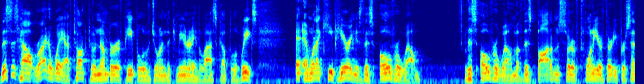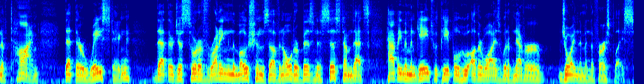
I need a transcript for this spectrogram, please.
This is how, right away, I've talked to a number of people who've joined the community in the last couple of weeks. And what I keep hearing is this overwhelm, this overwhelm of this bottom sort of 20 or 30% of time that they're wasting, that they're just sort of running the motions of an older business system that's having them engage with people who otherwise would have never join them in the first place.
